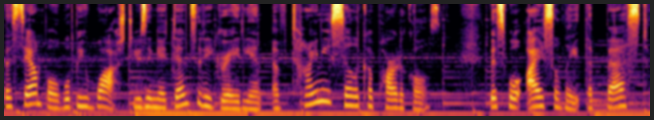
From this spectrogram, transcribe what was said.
The sample will be washed using a density gradient of tiny silica particles. This will isolate the best,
